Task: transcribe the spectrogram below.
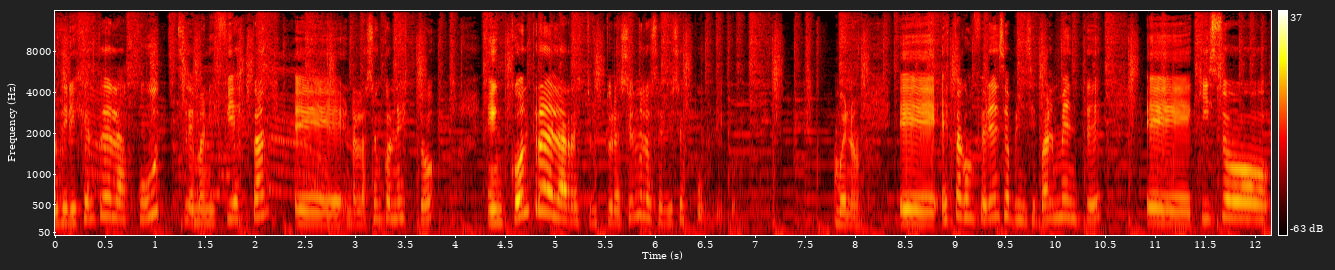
Los dirigentes de la CUT se manifiestan eh, en relación con esto en contra de la reestructuración de los servicios públicos. Bueno, eh, esta conferencia principalmente eh, quiso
